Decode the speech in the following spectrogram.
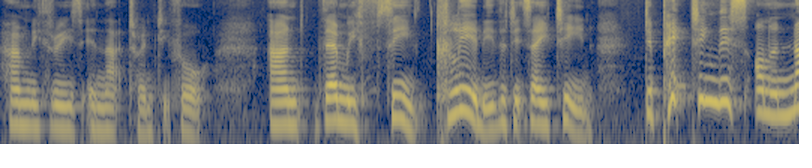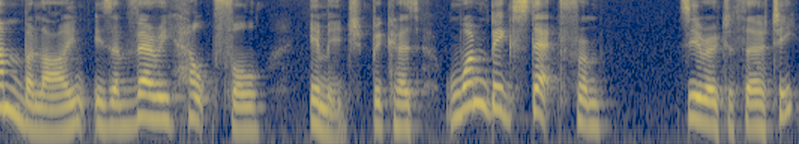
how many 3's in that 24? And then we see clearly that it's 18. Depicting this on a number line is a very helpful image because one big step from 0 to 30,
